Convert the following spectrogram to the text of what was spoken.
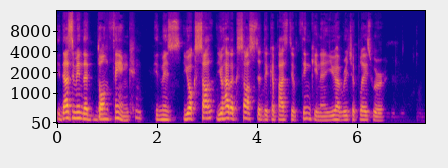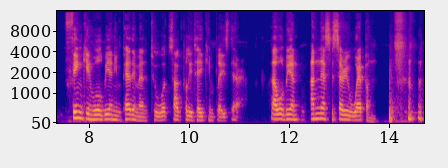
it doesn't mean that don't think. It means you, exha- you have exhausted the capacity of thinking and you have reached a place where thinking will be an impediment to what's actually taking place there. That will be an unnecessary weapon. that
